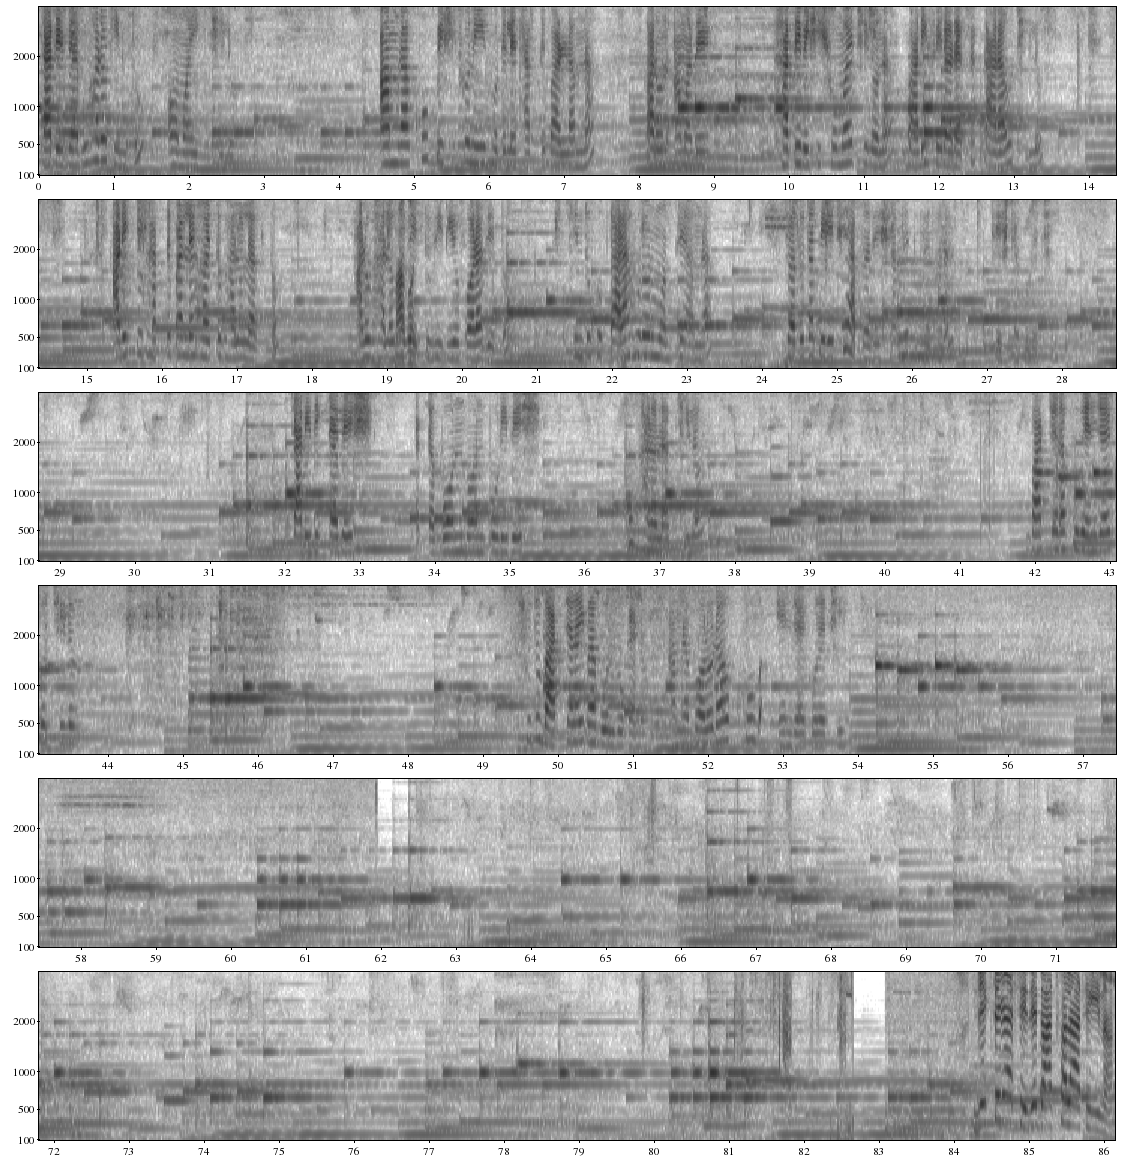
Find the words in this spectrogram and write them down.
তাদের ব্যবহারও কিন্তু অমায়িক ছিল। আমরা খুব বেশিক্ষণ এই হোটেলে থাকতে পারলাম না কারণ আমাদের হাতে বেশি সময় ছিল না বাড়ি ফেরার একটা তারাও ছিল। আর একটু থাকতে পারলে হয়তো ভালো লাগতো আরও ভালোভাবে একটু ভিডিও করা যেত কিন্তু খুব তাড়াহুড়োর মধ্যে আমরা যতটা পেরেছি আপনাদের সামনে তুলে ধরার চেষ্টা করেছি। চারিদিকটা বেশ একটা বন বন পরিবেশ। খুব ভালো লাগছিল। বাচ্চারা খুব এনজয় করছিল। শুধু বাচ্চারাই বা বলব কেন? আমরা বড়রাও খুব এনজয় করেছি। দেখতে গেছে যে গাছপালা আছে কিনা।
